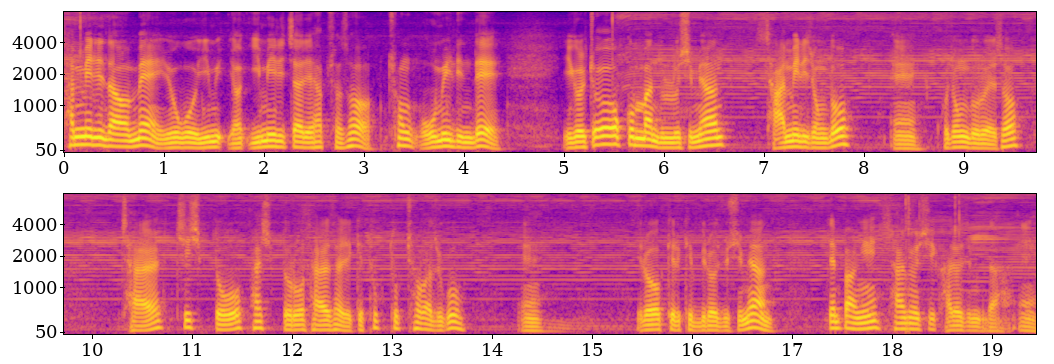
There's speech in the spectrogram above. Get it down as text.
3mm 다음에 요거 2mm 짜리 합쳐서 총 5mm인데 이걸 조금만 누르시면 4mm 정도 예, 그 정도로 해서 잘 70도 80도로 살살 이렇게 툭툭 쳐 가지고 예, 이렇게 이렇게 밀어 주시면 땜빵이 살며시 가려집니다 예.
